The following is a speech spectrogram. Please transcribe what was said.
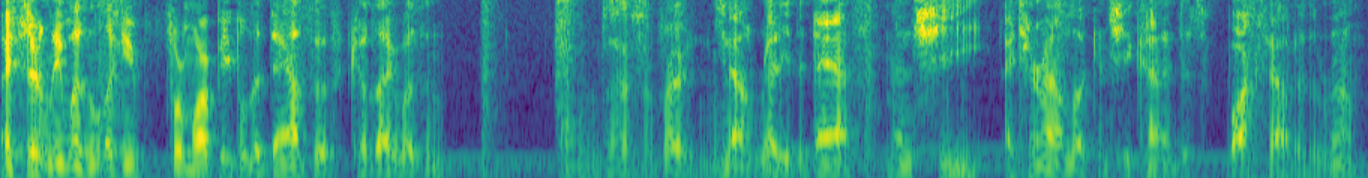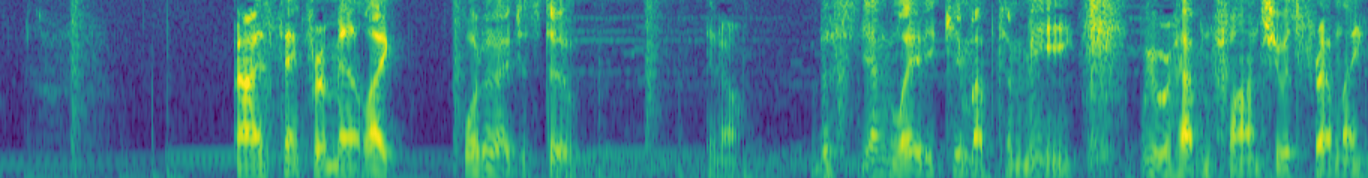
I certainly wasn't looking for more people to dance with because I wasn't, you know, ready to dance. And she, I turn around, look, and she kind of just walks out of the room. And I think for a minute, like, what did I just do? You know, this young lady came up to me. We were having fun. She was friendly.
